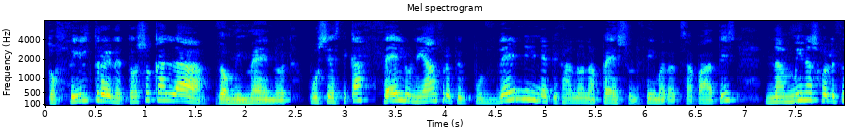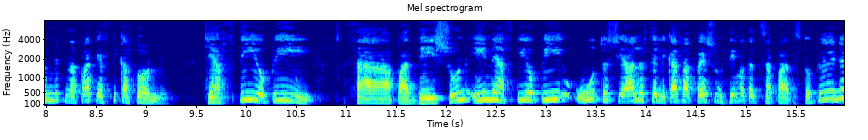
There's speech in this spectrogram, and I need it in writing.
το φίλτρο είναι τόσο καλά δομημένο που ουσιαστικά θέλουν οι άνθρωποι που δεν είναι πιθανό να πέσουν θύματα της απάτης να μην ασχοληθούν με την απάτη αυτή καθόλου. Και αυτοί οι οποίοι θα απαντήσουν είναι αυτοί οι οποίοι ούτως ή άλλως τελικά θα πέσουν θύματα της απάτης. Το οποίο είναι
